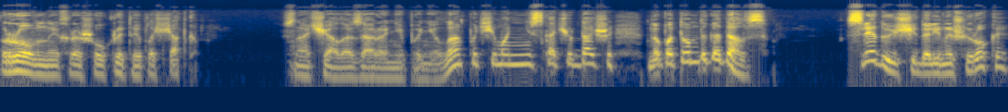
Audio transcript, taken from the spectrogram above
ровная, хорошо укрытая площадка. Сначала Зара не поняла, почему они не скачут дальше, но потом догадалась. Следующая долина широкая,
